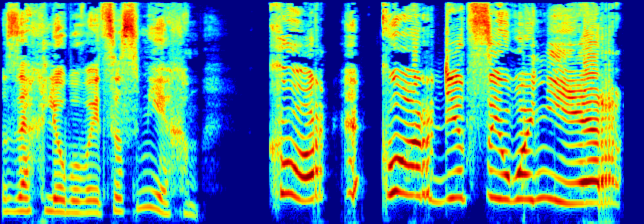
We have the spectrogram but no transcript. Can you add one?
Захлебывается смехом. «Кор... кондиционер!»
